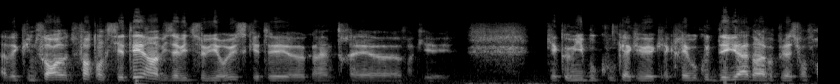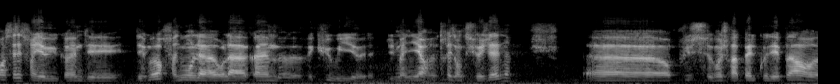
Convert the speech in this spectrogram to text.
avec une forte, forte anxiété hein, vis-à-vis de ce virus qui était quand même très, qui, a commis beaucoup, qui a, créé beaucoup de dégâts dans la population française. Enfin, il y a eu quand même des, des morts. Enfin, nous, on l'a, on l'a quand même vécu, oui, d'une manière très anxiogène. En plus, moi, je rappelle qu'au départ,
